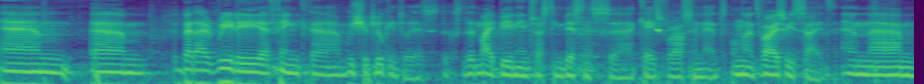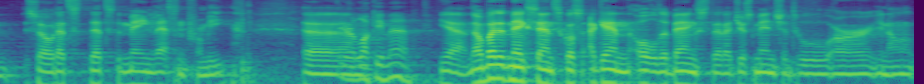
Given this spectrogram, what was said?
and um, but I really uh, think uh, we should look into this because that might be an interesting business uh, case for us in that, on the advisory side. And um, so that's that's the main lesson for me. You're a Um, lucky man. yeah, no, but it makes sense because again, all the banks that I just mentioned who are, you know,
